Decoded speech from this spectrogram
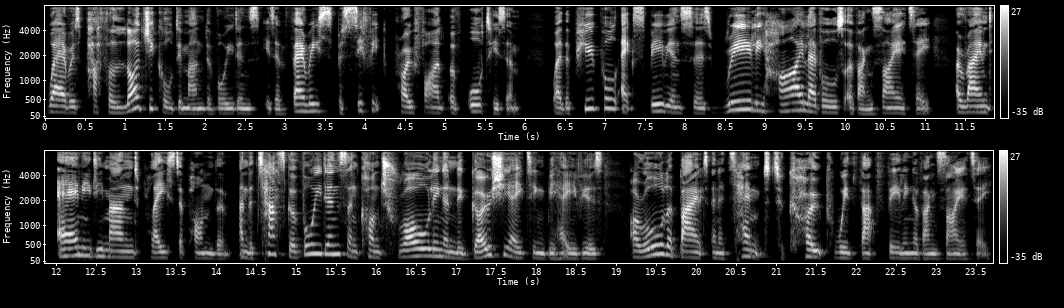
whereas pathological demand avoidance is a very specific profile of autism, where the pupil experiences really high levels of anxiety around any demand placed upon them. And the task avoidance and controlling and negotiating behaviors are all about an attempt to cope with that feeling of anxiety.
